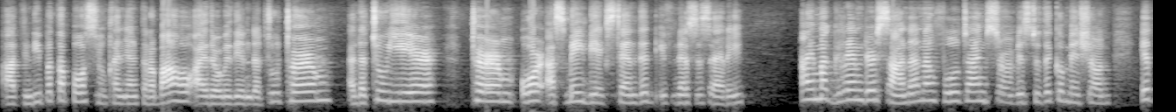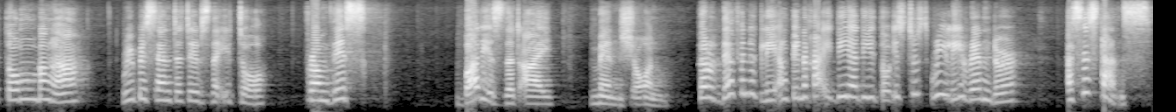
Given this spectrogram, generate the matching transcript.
at hindi pa tapos yung kanyang trabaho, either within the two-term, and the two-year term, or as may be extended if necessary, ay mag-render sana ng full-time service to the Commission itong mga representatives na ito from this bodies that I mentioned. Pero definitely, ang pinaka-idea dito is just really render assistance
